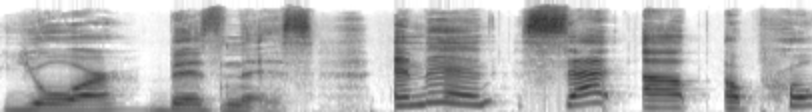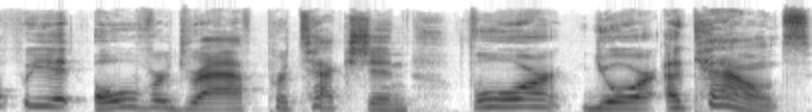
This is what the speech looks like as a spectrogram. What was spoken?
your business. And then set up appropriate overdraft protection for your accounts.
